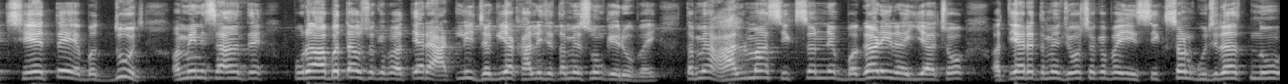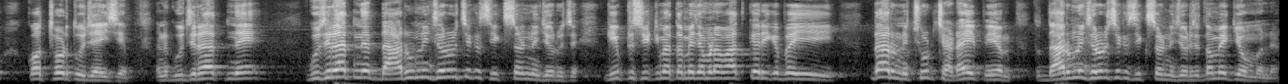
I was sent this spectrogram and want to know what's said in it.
છે તે બધું જ અમે એની સામે પુરાવા બતાવશો કે અત્યારે આટલી જગ્યા ખાલી છે. તમે શું કર્યું ભાઈ? તમે હાલમાં શિક્ષણને બગાડી રહ્યા છો. અત્યારે તમે જોશો કે ભાઈ શિક્ષણ ગુજરાતનું કથોડતું જાય છે. અને ગુજરાતને ગુજરાતને દારૂની જરૂર છે કે શિક્ષણની જરૂર છે? ગિફ્ટ સિટીમાં તમે જ હમણાં વાત કરી કે ભાઈ દારૂની છૂટછાટ આપી એમ. તો દારૂની જરૂર છે કે શિક્ષણની જરૂર છે? તમે કહો મને.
